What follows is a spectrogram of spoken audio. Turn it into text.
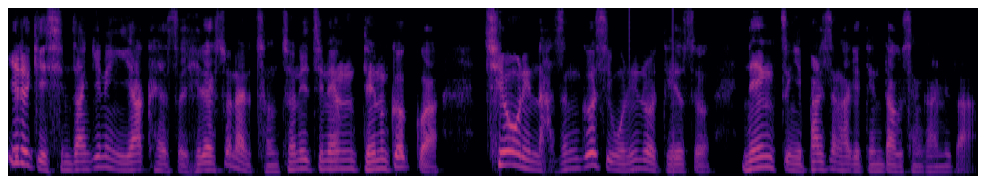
이렇게 심장 기능이 약해서 혈액순환이 천천히 진행되는 것과 체온이 낮은 것이 원인으로 되어서 냉증이 발생하게 된다고 생각합니다.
